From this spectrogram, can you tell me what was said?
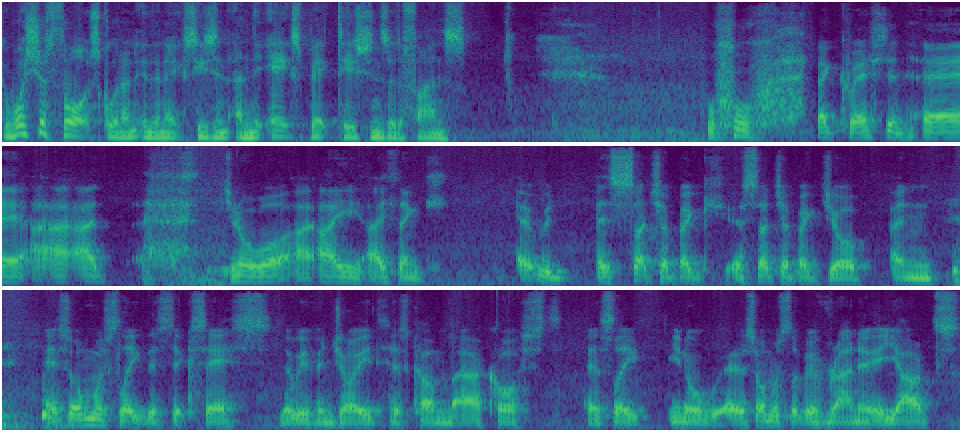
What's your thoughts going into the next season and the expectations of the fans? Oh, big question. Uh, I, I, do you know what? I, I think it would it's such a big it's such a big job and it's almost like the success that we've enjoyed has come at a cost it's like you know it's almost like we've ran out of yards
